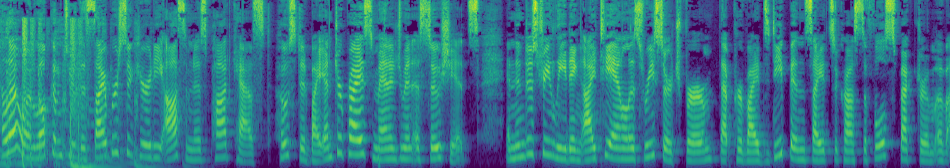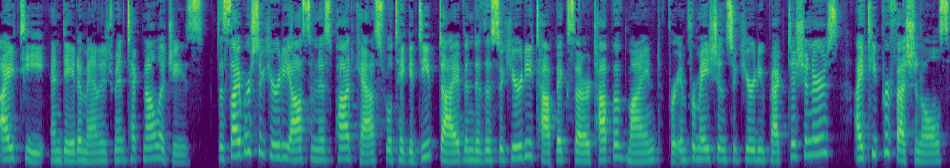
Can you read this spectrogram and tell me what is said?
Hello, and welcome to the Cybersecurity Awesomeness podcast, hosted by Enterprise Management Associates, an industry leading IT analyst research firm that provides deep insights across the full spectrum of IT and data management technologies. The Cybersecurity Awesomeness podcast will take a deep dive into the security topics that are top of mind for information security practitioners, IT professionals,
